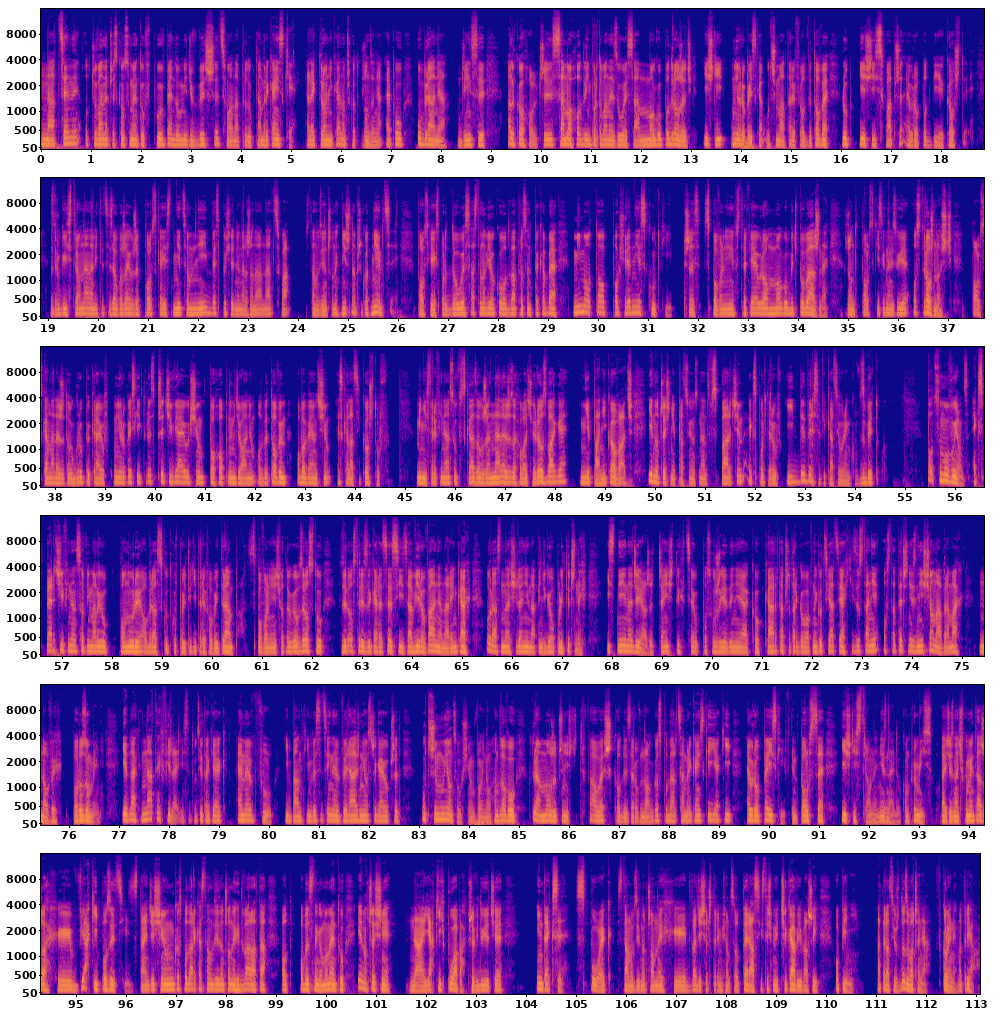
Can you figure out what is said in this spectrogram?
Na ceny odczuwane przez konsumentów wpływ będą mieć wyższe cła na produkty amerykańskie. Elektronika, np. urządzenia Apple, ubrania, jeansy, alkohol czy samochody importowane z USA mogą podrożeć, jeśli Unia Europejska utrzyma taryfy odwetowe lub jeśli słabsze euro podbije koszty. Z drugiej strony analitycy zauważają, że Polska jest nieco mniej bezpośrednio narażona na cła Stanów Zjednoczonych niż na przykład Niemcy. Polski eksport do USA stanowi około 2% PKB. Mimo to pośrednie skutki przez spowolnienie w strefie euro mogą być poważne. Rząd polski sygnalizuje ostrożność. Polska należy do grupy krajów Unii Europejskiej, które sprzeciwiają się pochopnym działaniom odwetowym, obawiając się eskalacji kosztów. Minister finansów wskazał, że należy zachować rozwagę nie panikować, jednocześnie pracując nad wsparciem eksporterów i dywersyfikacją rynków zbytu. Podsumowując, eksperci finansowi malują ponury obraz skutków polityki taryfowej Trumpa, spowolnienie światowego wzrostu, wzrost ryzyka recesji, zawirowania na rynkach oraz nasilenie napięć geopolitycznych. Istnieje nadzieja, że część tych ceł posłuży jedynie jako karta przetargowa w negocjacjach i zostanie ostatecznie zniesiona w ramach nowych porozumień. Jednak na tę chwilę instytucje takie jak MFW i banki inwestycyjne wyraźnie ostrzegają przed utrzymującą się wojną handlową, która może przynieść trwałe szkody zarówno gospodarce amerykańskiej, jak i europejskiej, w tym Polsce, jeśli strony nie znajdą kompromisu. Dajcie znać w komentarzach, y, w jakiej pozycji znajdzie się gospodarka Stanów Zjednoczonych dwa lata od obecnego momentu, jednocześnie na jakich pułapach przewidujecie indeksy spółek Stanów Zjednoczonych y, 24 miesiące od teraz. Jesteśmy ciekawi Waszej opinii. A teraz już do zobaczenia w kolejnych materiałach.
